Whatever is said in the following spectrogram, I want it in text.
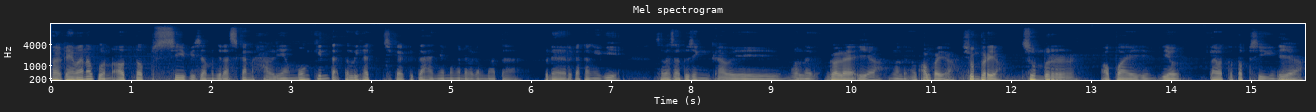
bagaimanapun otopsi bisa menjelaskan hal yang mungkin tak terlihat jika kita hanya mengandalkan mata. Benar, kadang iki salah satu sing gawe golek Golek iya. golek apa? Apa ya? Sumber ya? sumber apa ya yo lewat otopsi. gitu. Iya.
